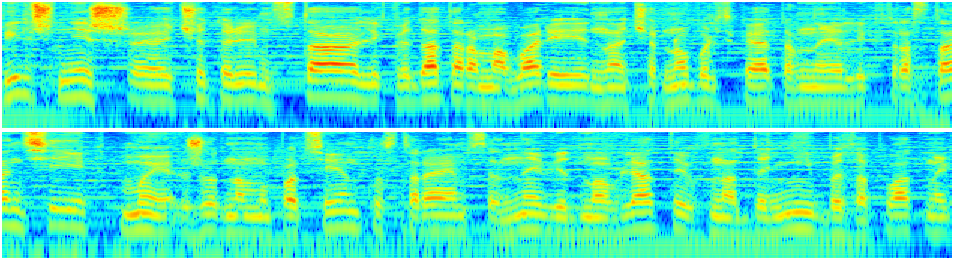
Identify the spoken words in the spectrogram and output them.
Більш ніж е, 400 ліквідаторам аварії на Чорнобильській атомній електростанції. Ми жодному пацієнту стараємося не відмовляти в наданні безоплатних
